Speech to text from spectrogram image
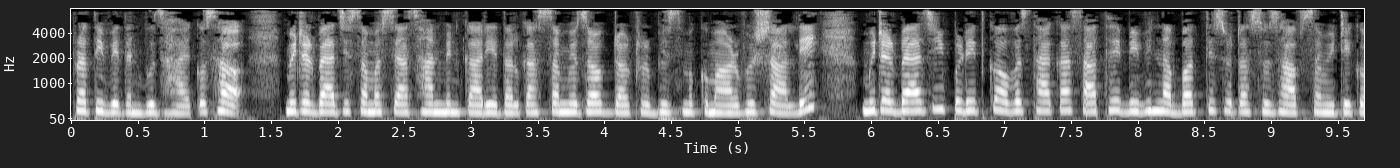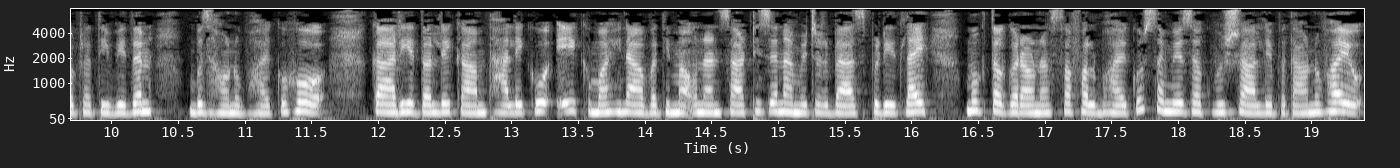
प्रतिवेदन बुझाएको छ। मिटर ब्याजी समस्या छानबिन कार्यदलका संयोजक डाक्टर भीष्म कुमार भूषालले मिटर ब्याजी पीड़ितको अवस्थाका साथै विभिन्न बत्तीसवटा सुझाव समितिको प्रतिवेदन बुझाउनु भएको हो। कार्यदलले काम थालेको एक महिना अवधिमा उनासाठी जना मिटर ब्याज पीड़ितलाई मुक्त गराउन सफल भएको संयोजक भूषालले बताउनुभयो।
